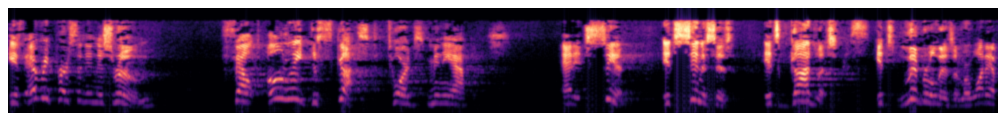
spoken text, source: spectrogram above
if every person in this room felt only disgust towards Minneapolis at its sin, its cynicism, its godlessness, its liberalism, or whatever,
